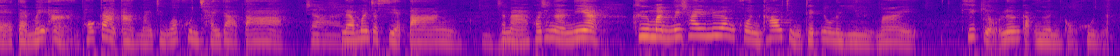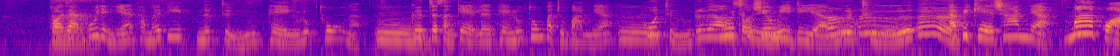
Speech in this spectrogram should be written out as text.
ร์แต่ไม่อ่าน เพราะการอ่านหมายถึงว่าคุณใช้ Data ๆใช่แล้วมันจะเสียตังค์ใช่ไหมเพราะฉะนั้นเนี่ย คือมันไม่ใช่เรื่องคนเข้าถึงเทคโนโลยีหรือไม่ ที่เกี่ยวเรื่องกับเงินของคุณอะพออาจารย์พูดอย่างเงี้ยทำให้พี่นึกถึงเพลงลูกทุ่งอะอืมคือจะสังเกตเลยเพลงลูกทุ่งปัจจุบันเนี้ยอืมพูดถึงเรื่องมือถือโซเชียลมีเดียอ่ามือถืออ่าแอปพลิเคชันเนี่ยมากกว่า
